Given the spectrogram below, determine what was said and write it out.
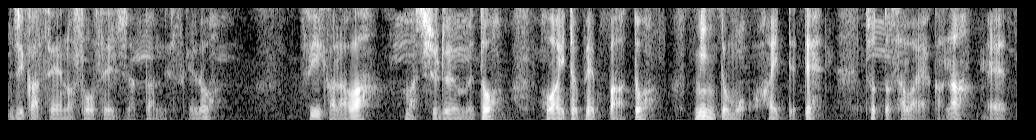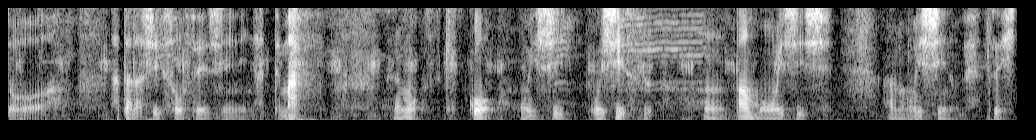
自家製のソーセージだったんですけど、次からはマッシュルームとホワイトペッパーとミントも入ってて、ちょっと爽やかな、えっ、ー、と、新しいソーセージになってます。それも結構美味しい、美味しいっす。うん、パンも美味しいし、あの、美味しいので、ぜひ試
